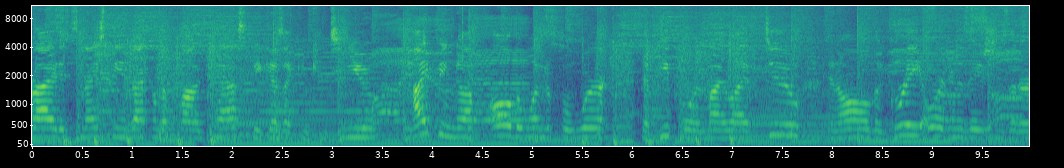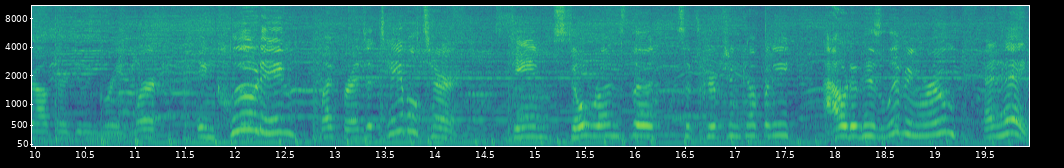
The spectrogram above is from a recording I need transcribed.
right, it's nice being back on the podcast because I can continue hyping up all the wonderful work that people in my life do and all the great organizations that are out there doing great work, including my friends at Table Turn. Dan still runs the subscription company out of his living room, and hey,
